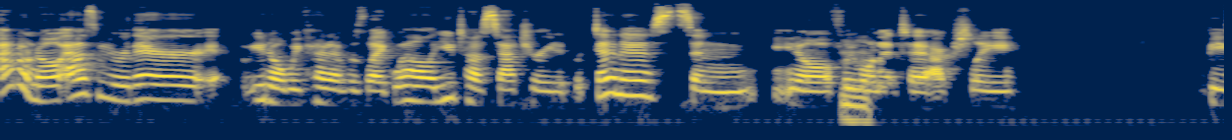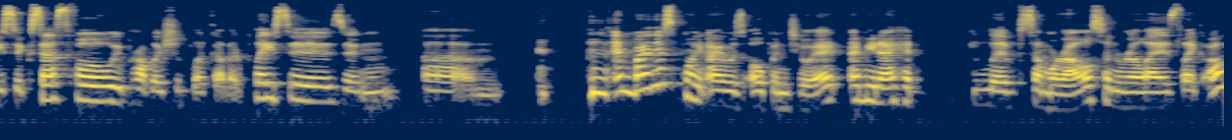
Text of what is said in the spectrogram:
I don't know. As we were there, you know, we kind of was like, well, Utah's saturated with dentists, and you know, if we Mhm. wanted to actually be successful, we probably should look other places. And um, and by this point, I was open to it. I mean, I had lived somewhere else and realized, like, oh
